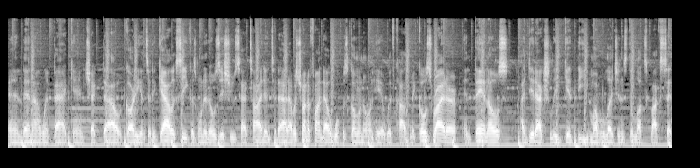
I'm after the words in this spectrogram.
and then I went back and checked out Guardians of the Galaxy because one of those issues had tied into that. I was trying to find out what was going on here with Cosmic Ghost Rider and Thanos. I did actually get the Marvel Legends Deluxe box set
